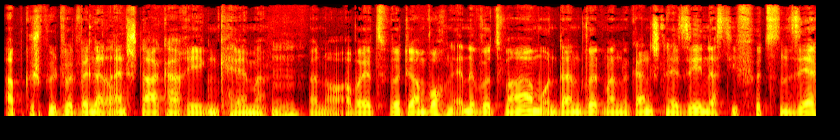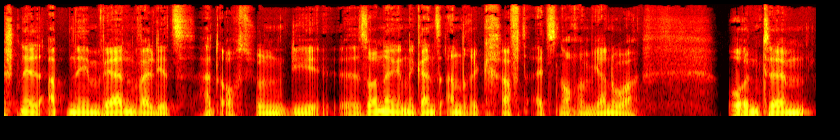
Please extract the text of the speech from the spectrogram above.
abgespült wird, wenn genau. dann ein starker Regen käme. Mhm. Genau. Aber jetzt wird ja am Wochenende wird's warm und dann wird man ganz schnell sehen, dass die Pfützen sehr schnell abnehmen werden, weil jetzt hat auch schon die äh, Sonne eine ganz andere Kraft als noch im Januar. Und ähm,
